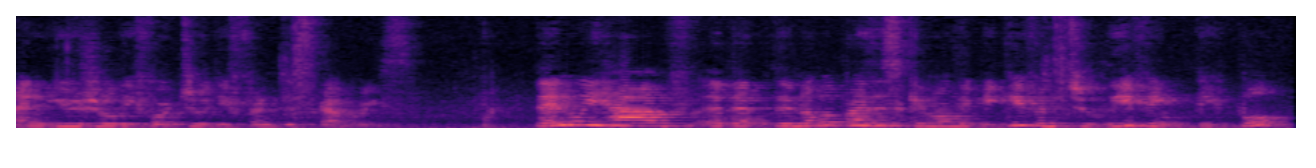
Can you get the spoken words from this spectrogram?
and usually for two different discoveries. Then we have uh, that the Nobel Prizes can only be given to living people,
